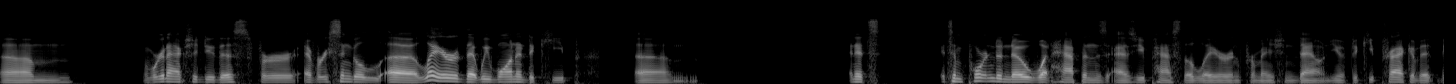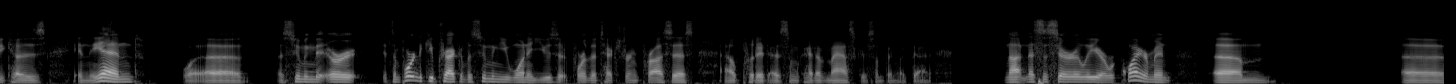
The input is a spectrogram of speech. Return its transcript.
Um, and we're going to actually do this for every single uh, layer that we wanted to keep. Um, and it's it's important to know what happens as you pass the layer information down. You have to keep track of it because in the end, uh, assuming that, or it's important to keep track of assuming you want to use it for the texturing process, output it as some kind of mask or something like that. Not necessarily a requirement, um, uh,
